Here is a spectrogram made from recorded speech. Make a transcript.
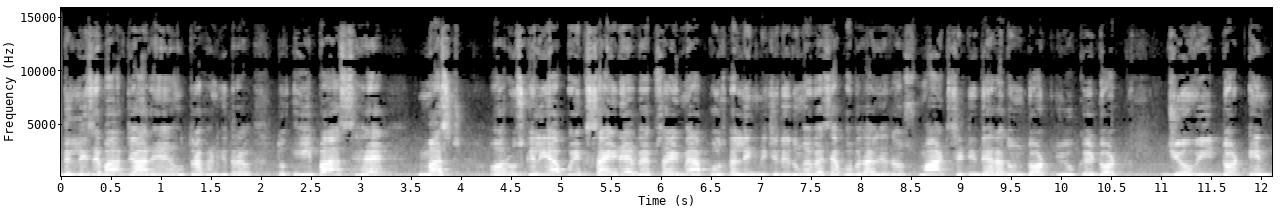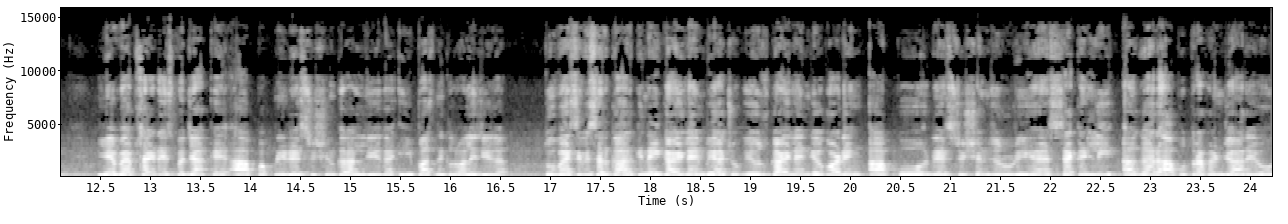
दिल्ली से बाहर जा रहे हैं, उत्तराखंड की तरफ़ तो ई पास है मस्ट और उसके लिए आपको एक साइट है वेबसाइट में आपको उसका लिंक नीचे दे दूँगा, वैसे आपको बता भी देता हूँ smart city Dehradun dot UK dot G O V dot in ये वेबसाइट है, इस पर जाके आप अपनी रजिस्ट्रेशन करा लीजिएगा ई पास निकलवा लीजिएगा। तो वैसे भी सरकार की नई गाइडलाइन भी आ चुकी है। उस गाइडलाइन के अकॉर्डिंग आपको रजिस्ट्रेशन ज़रूरी है। सेकेंडली अगर आप उत्तराखंड जा रहे हो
